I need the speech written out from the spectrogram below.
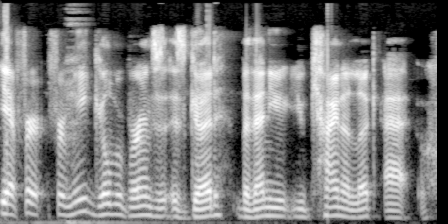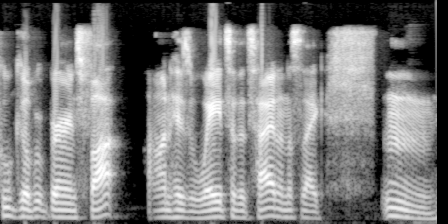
yeah, for for me, Gilbert Burns is, is good, but then you you kind of look at who Gilbert Burns fought on his way to the title, and it's like, hmm,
